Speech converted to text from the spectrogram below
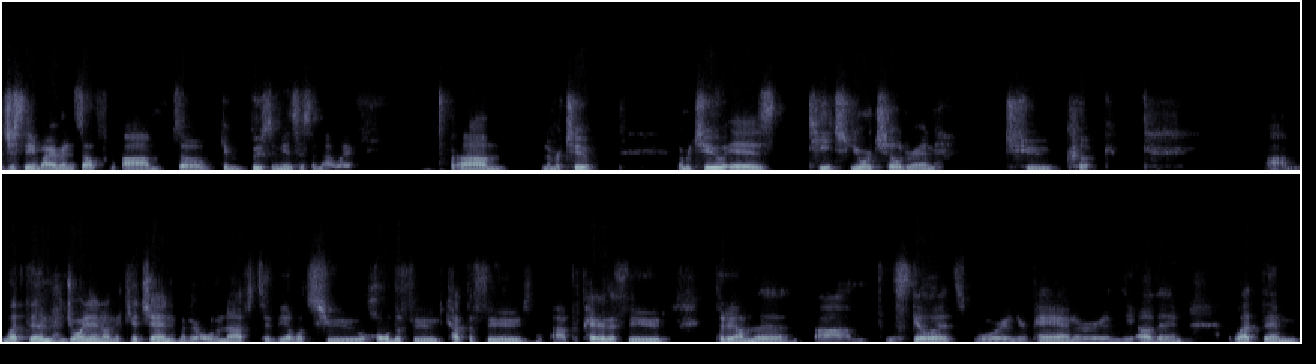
just the environment itself. Um, so can boost immune system that way. Um, number two, number two is teach your children to cook. Um, let them join in on the kitchen when they're old enough to be able to hold the food, cut the food, uh, prepare the food, put it on the um, the skillet or in your pan or in the oven. Let them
